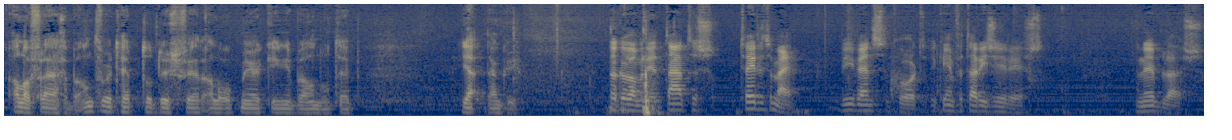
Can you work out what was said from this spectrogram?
alle vragen beantwoord heb, tot dusver alle opmerkingen behandeld heb. Ja, dank u. Dank u wel, meneer Tatus. Tweede termijn. Wie wenst het woord? Ik inventariseer eerst. Meneer Bluis.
